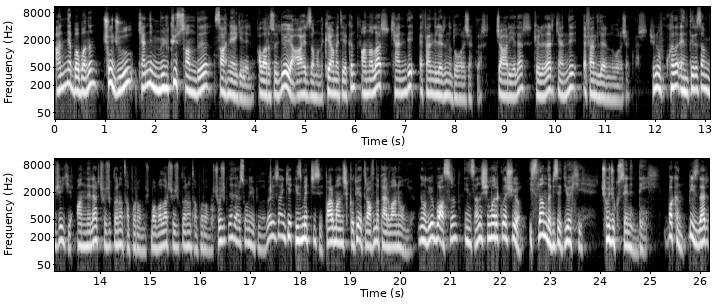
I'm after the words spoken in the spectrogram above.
anne babanın çocuğu kendi mülkü sandığı sahneye gelelim. Allah Resulü diyor ya ahir zamanda kıyamete yakın analar kendi efendilerini doğuracaklar. Cariyeler, köleler kendi efendilerini doğuracaklar. Şimdi bu kadar enteresan bir şey ki anneler çocuklarına tapar olmuş, babalar çocuklarına tapar olmuş. Çocuk ne derse onu yapıyorlar. Böyle sanki hizmetçisi. Parmağını şıklatıyor etrafında pervane oluyor. Ne oluyor? Bu asrın insanı şımarıklaşıyor. İslam da bize diyor ki çocuk senin değil. Bakın bizler,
